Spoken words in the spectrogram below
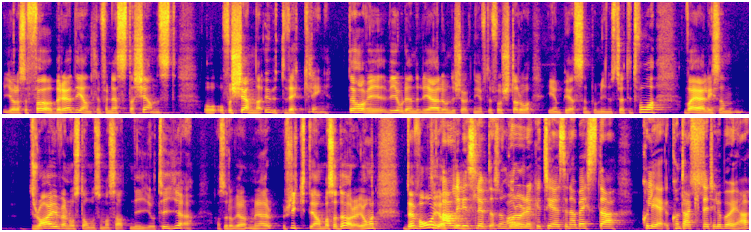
göra sig förberedd egentligen för nästa tjänst och, och få känna utveckling. Det har vi, vi gjorde en rejäl undersökning efter första då, EMPSen på minus 32. Vad är liksom drivern hos de som har satt 9 och 10? Alltså de, mina riktiga ambassadörer. Jo, men det var som ju aldrig vill sluta, som går och rekryterar sina bästa kontakter yes. till att börja.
